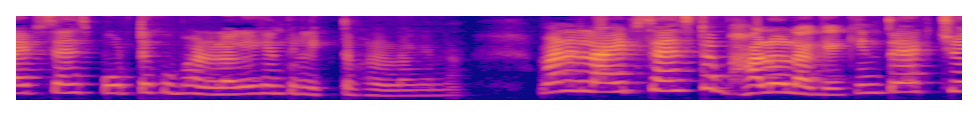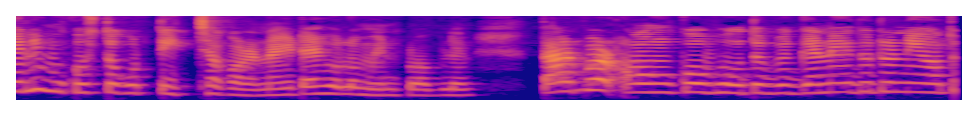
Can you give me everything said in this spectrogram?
লাইফ সায়েন্স পড়তে খুব ভালো লাগে, কিন্তু লিখতে ভালো লাগে না। মানে লাইফ সায়েন্সটা ভালো লাগে, কিন্তু অ্যাকচুয়ালি মুখস্থ করতে ইচ্ছা করে না, এটাই হলো মেন প্রবলেম তারপর অঙ্ক, ভৌত বিজ্ঞান, এই দুটো নিয়ে অত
